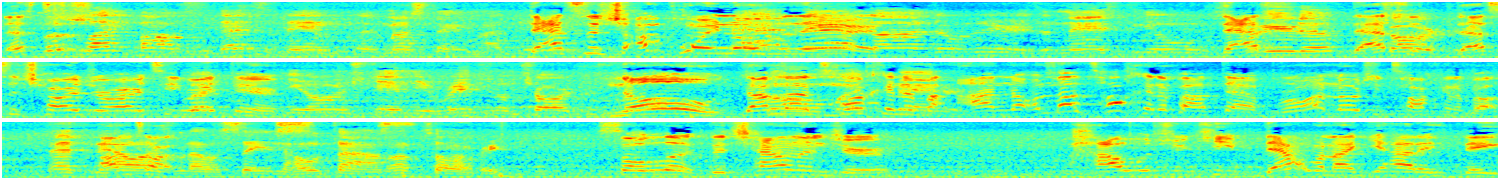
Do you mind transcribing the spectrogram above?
That's the. look like boxes. That's a damn uh, Mustang right there. That's the. Ch- I'm pointing that over there. Dodge over there is a nasty old That's squared up that's Charger. a, that's a Charger RT right But there. You don't understand the original Chargers. No, I'm So not talking about. I know. I'm not talking about that, bro. I know what you're talking about. That's now talk- that's what I was saying the whole time. I'm sorry. So look, the Challenger. How would you keep that one? I get how they, they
